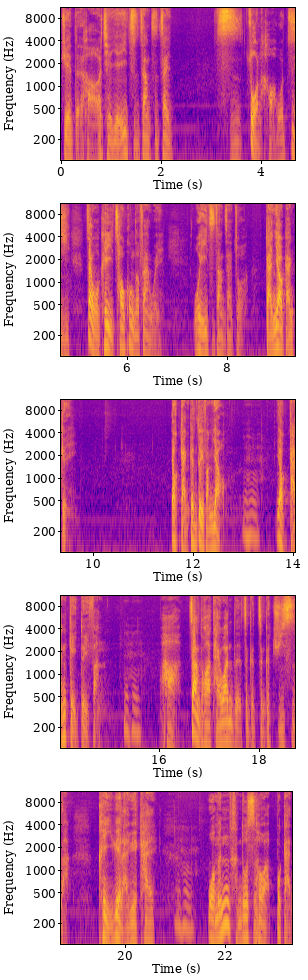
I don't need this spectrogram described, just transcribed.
觉得哈，而且也一直这样子在实做了哈。我自己在我可以操控的范围，我也一直这样在做，敢要敢给，要敢跟对方要，嗯哼要敢给对方，嗯哼，啊，这样的话，台湾的这个整个局势啊，可以越来越开，嗯哼我们很多时候啊不敢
